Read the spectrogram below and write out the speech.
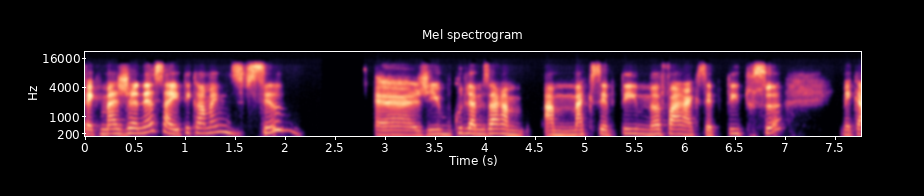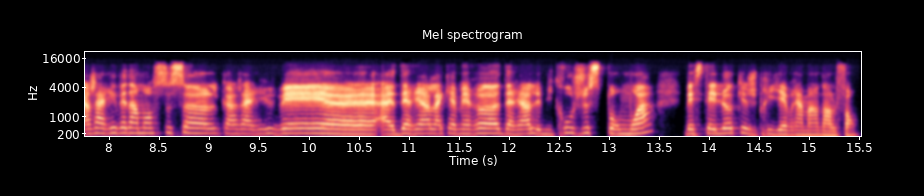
fait que ma jeunesse a été quand même difficile euh, j'ai eu beaucoup de la misère à, m'accepter, me faire accepter, tout ça. Mais quand j'arrivais dans mon sous-sol, quand j'arrivais euh, derrière la caméra, derrière le micro, juste pour moi, ben, c'était là que je brillais vraiment dans le fond.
